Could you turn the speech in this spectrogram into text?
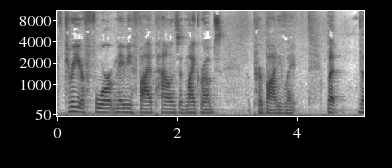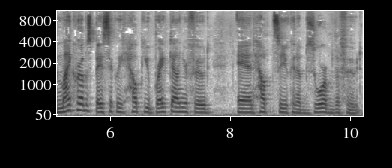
three or four, maybe five pounds of microbes per body weight. But the microbes basically help you break down your food and help so you can absorb the food.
